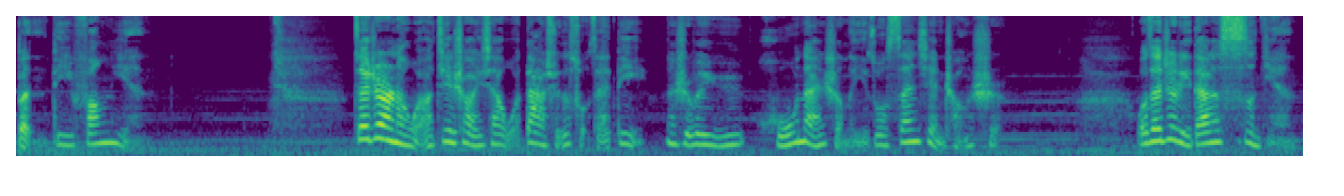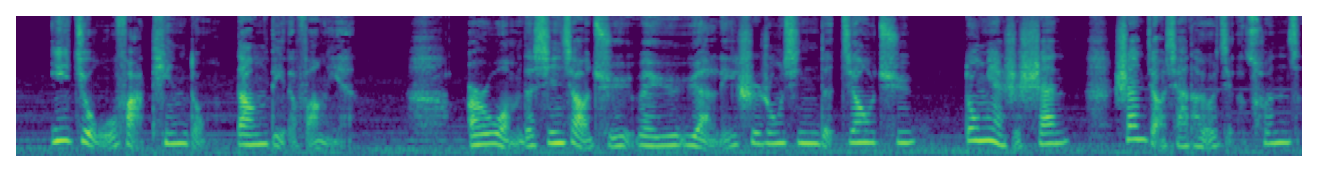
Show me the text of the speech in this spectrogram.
本地方言。在这儿呢，我要介绍一下我大学的所在地，那是位于湖南省的一座三线城市。我在这里待了四年，依旧无法听懂当地的方言。而我们的新校区位于远离市中心的郊区，东面是山，山脚下头有几个村子。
